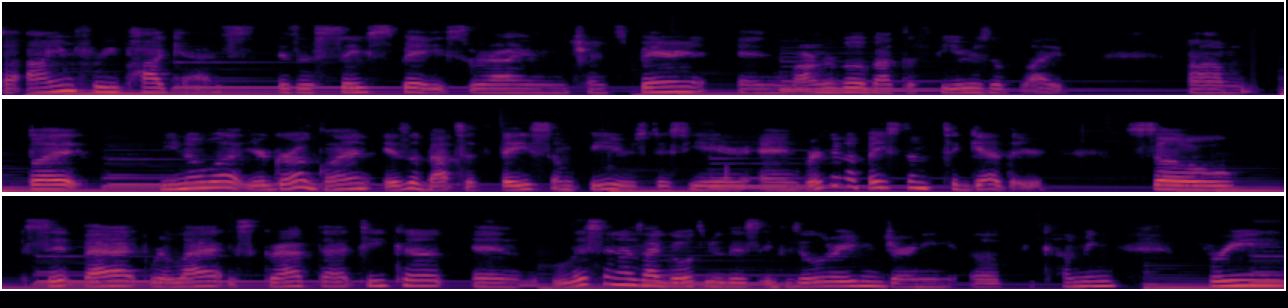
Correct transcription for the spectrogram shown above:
The I Am Free podcast is a safe space where I am transparent and vulnerable about the fears of life. Um, but you know what? Your girl Glenn is about to face some fears this year, and we're gonna face them together. So sit back, relax, grab that teacup, and listen as I go through this exhilarating journey of becoming free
